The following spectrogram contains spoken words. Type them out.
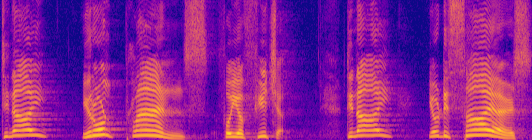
deny your own plans for your future, deny your desires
